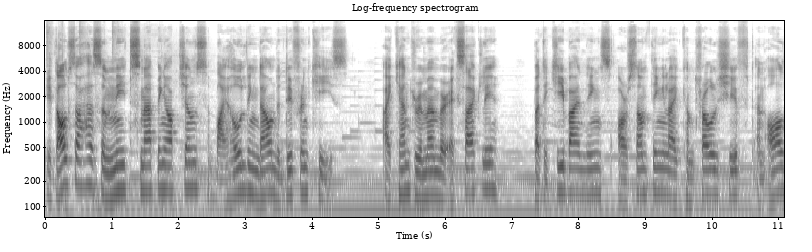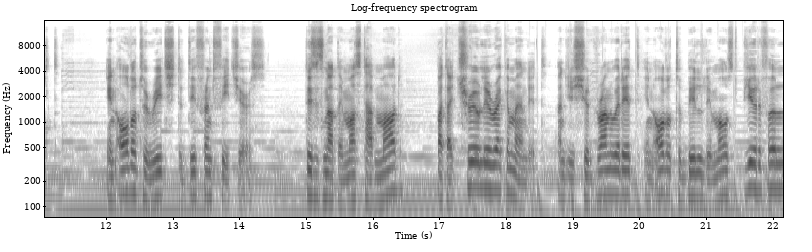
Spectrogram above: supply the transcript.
It also has some neat snapping options by holding down the different keys. I can't remember exactly, but the key bindings are something like Ctrl Shift and Alt in order to reach the different features. This is not a must-have mod, but I truly recommend it and you should run with it in order to build the most beautiful,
